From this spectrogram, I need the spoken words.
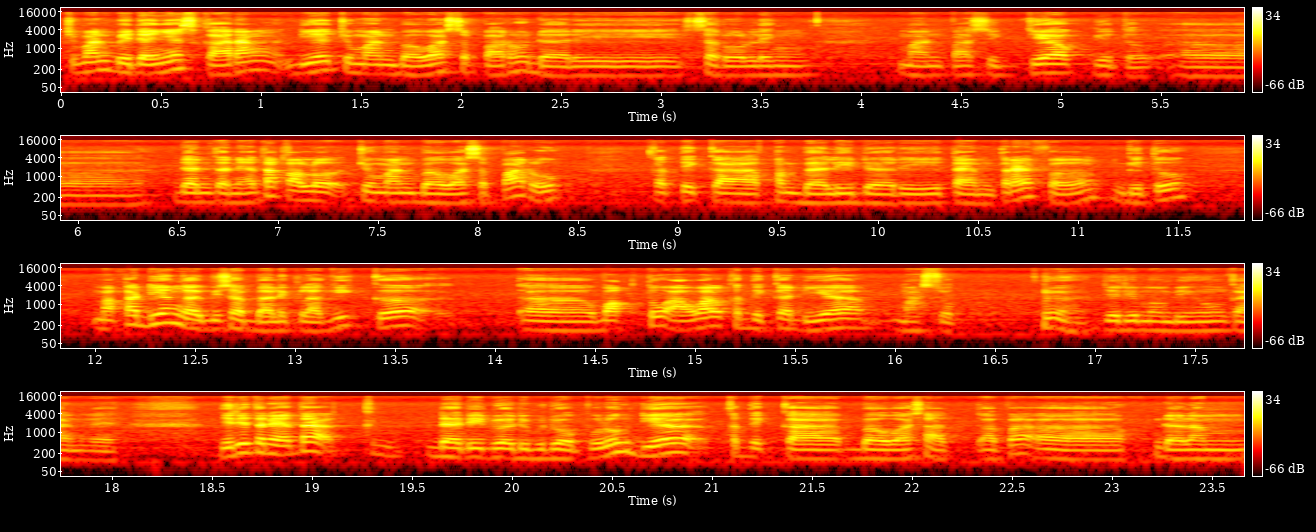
Cuman bedanya sekarang dia cuman bawa separuh dari seruling man pasik jok gitu. Uh, dan ternyata kalau cuman bawa separuh ketika kembali dari time travel gitu maka dia nggak bisa balik lagi ke uh, waktu awal ketika dia masuk. Jadi membingungkan kayak jadi ternyata dari 2020 dia ketika bawa satu apa uh, dalam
